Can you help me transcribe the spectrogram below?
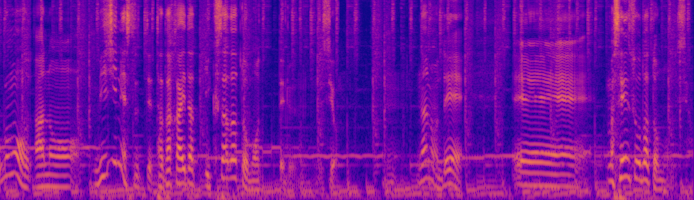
僕もあのビジネスって戦いだ戦だと思ってるんですよ、うん、なので、えーまあ、戦争だと思うんですよ。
